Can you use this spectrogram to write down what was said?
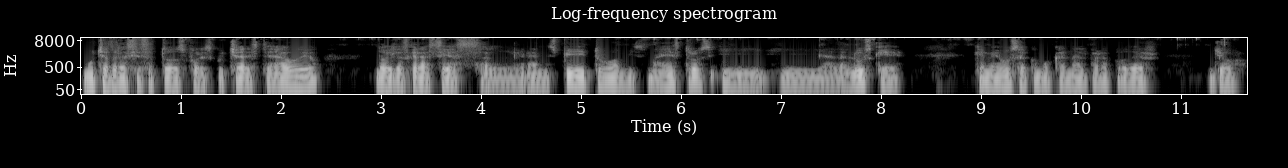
Muchas gracias a todos por escuchar este audio. Doy las gracias al Gran Espíritu, a mis maestros y, a la luz que, que, me usa como canal para poder yo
